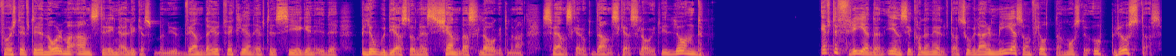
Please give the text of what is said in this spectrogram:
Först efter enorma ansträngningar lyckas man ju vända utvecklingen efter segern i det blodigaste och mest kända slaget mellan svenskar och danskar, slaget vid Lund. Efter freden inser Karl XI att såväl armé som flotta måste upprustas.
